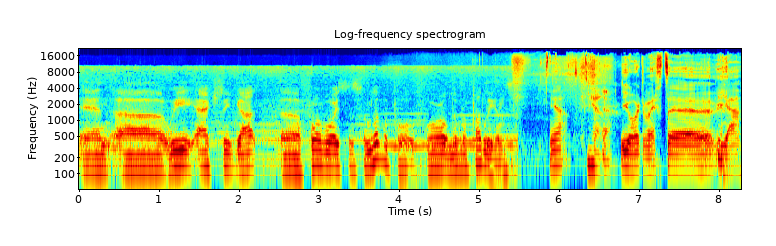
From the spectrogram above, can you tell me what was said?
and uh, we actually got uh, four voices from Liverpool, four Liverpudlians. Ja, Ja. Je hoort hem echt, eh, ja,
